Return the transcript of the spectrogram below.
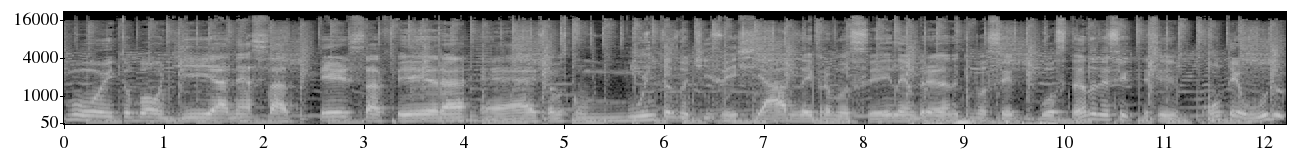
Muito bom dia nessa terça-feira. É, estamos com muitas notícias recheadas aí para você. Lembrando que você gostando desse, desse conteúdo,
